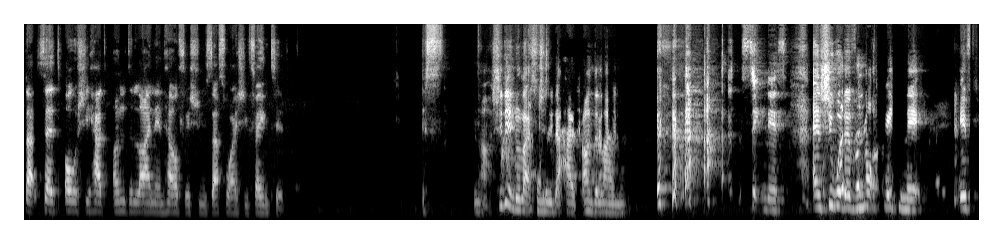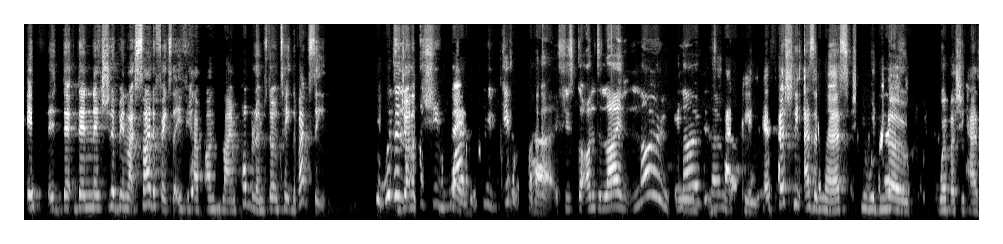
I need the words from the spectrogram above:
that said, oh, she had underlying health issues. That's why she fainted. It's no, she didn't look like somebody that had underlying sickness, and she would have not taken it. If, if, if then there should have been like side effects that if you have underlying problems, don't take the vaccine. Wouldn't she, why would you give it for her if she's got underlying? No, no, exactly. No, no. Especially as a nurse, she would know whether she has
